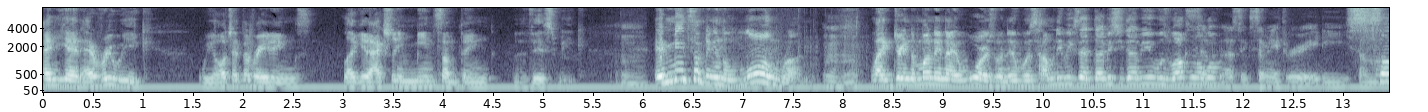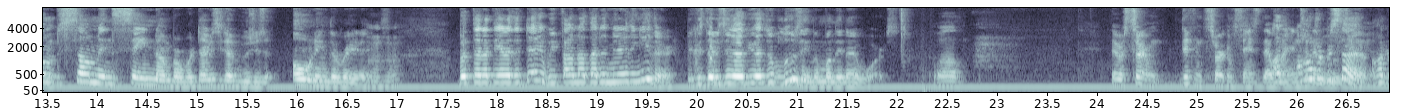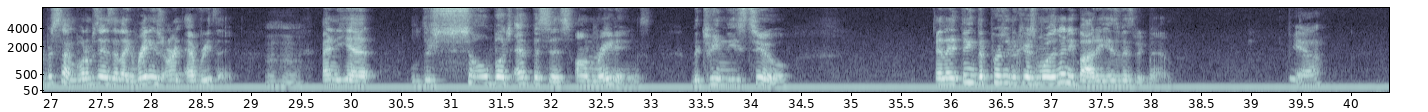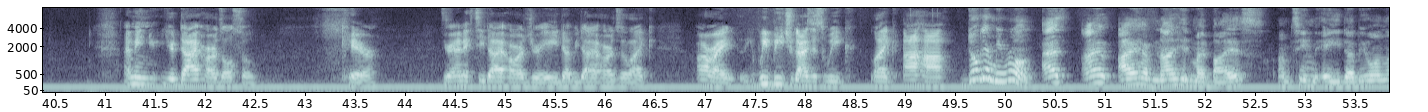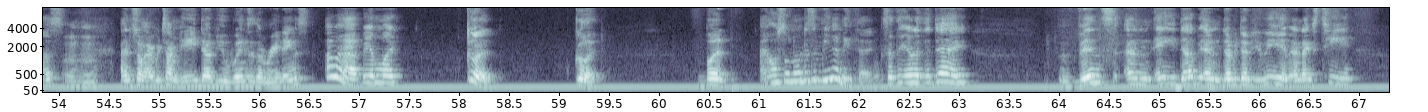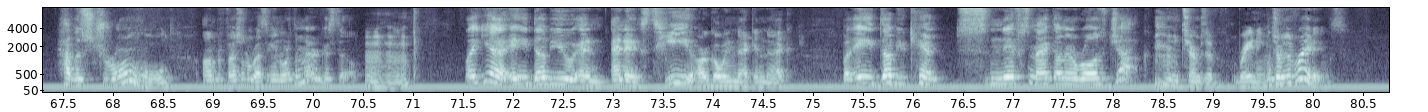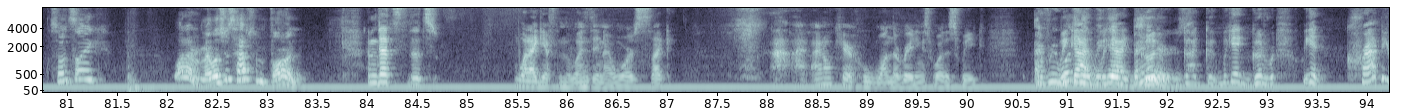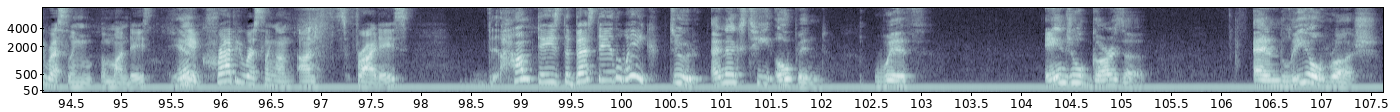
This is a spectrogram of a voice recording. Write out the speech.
and yet every week we all check the ratings like it actually means something this week. Mm. It means something in the long run. Mm-hmm. Like during the Monday Night Wars when it was how many weeks that WCW was walking all over? that's like 73 or 80 some. Some some insane number where WCW was just owning the ratings. Mm-hmm. But then at the end of the day, we found out that didn't mean anything either because WCW ended up losing the Monday Night Wars. Well, there were certain different circumstances that went into Hundred percent, hundred percent. What I'm saying is that like ratings aren't everything, Mm-hmm. and yet there's so much emphasis on ratings between these two. And I think the person who cares more than anybody is Vince McMahon. Yeah. I mean, your diehards also care. Your NXT diehards, your AEW diehards are like, all right, we beat you guys this week. Like, aha. Don't get me wrong. As I I have not hid my bias. I'm team AEW on this, Mm-hmm. and so every time AEW wins in the ratings, I'm happy. I'm like, good, good. But I also know it doesn't mean anything. Because at the end of the day, Vince and AEW and WWE and NXT have a stronghold on professional wrestling in North America still. Mm-hmm. Like, yeah, AEW and NXT are going neck and neck, but AEW can't sniff SmackDown and Raw's jock in terms of ratings. in terms of ratings. So it's like, whatever, man. Let's just have some fun. I mean, that's that's what I get from the Wednesday Night Wars. Like, I, I don't care who won the ratings for this week. Every Wednesday we get good, bangers. got good. We get good. We get crappy wrestling on Mondays. Yeah. We get crappy wrestling on on Fridays. The hump day is the best day of the week. Dude, NXT opened with Angel Garza and Lio Rush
